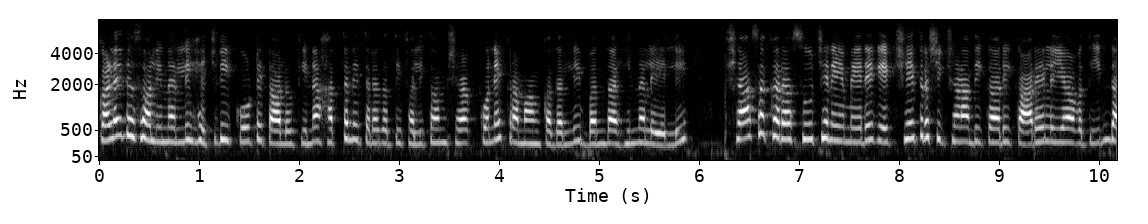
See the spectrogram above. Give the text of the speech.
ಕಳೆದ ಸಾಲಿನಲ್ಲಿ ಎಚ್ಡಿ ಕೋಟೆ ತಾಲೂಕಿನ ಹತ್ತನೇ ತರಗತಿ ಫಲಿತಾಂಶ ಕೊನೆ ಕ್ರಮಾಂಕದಲ್ಲಿ ಬಂದ ಹಿನ್ನೆಲೆಯಲ್ಲಿ ಶಾಸಕರ ಸೂಚನೆಯ ಮೇರೆಗೆ ಕ್ಷೇತ್ರ ಶಿಕ್ಷಣಾಧಿಕಾರಿ ಕಾರ್ಯಾಲಯ ವತಿಯಿಂದ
